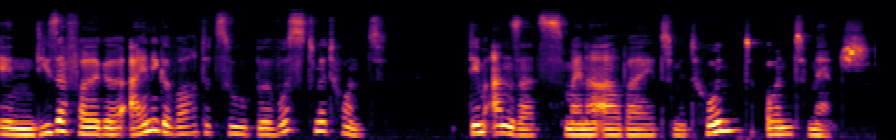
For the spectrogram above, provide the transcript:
In dieser Folge einige Worte zu Bewusst mit Hund, dem Ansatz meiner Arbeit mit Hund und Mensch.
